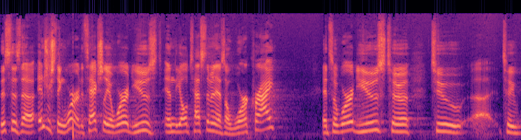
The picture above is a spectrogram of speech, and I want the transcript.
This is an interesting word. It's actually a word used in the Old Testament as a war cry. It's a word used to, to, uh, to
